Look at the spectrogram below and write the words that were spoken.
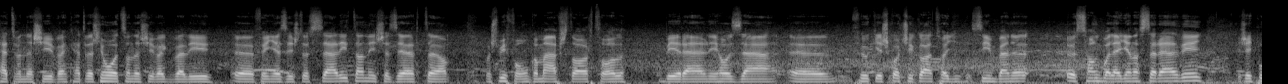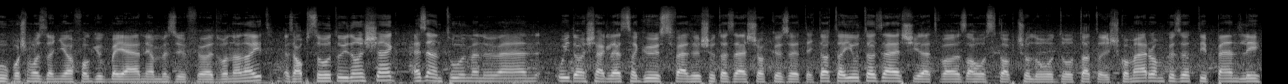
70-es évek, 70-es, 80-as évekbeli fényezést összeállítani, és ezért most mi fogunk a MÁV Starttól bérelni hozzá fülkés kocsikat, hogy színben összhangban legyen a szerelvény, és egy púpos mozdonyjal fogjuk bejárni a mezőföld vonalait. Ez abszolút újdonság. Ezen túlmenően újdonság lesz a gőzfelhős utazások között egy tatai utazás, illetve az ahhoz kapcsolódó Tata és Komárom közötti pendli,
